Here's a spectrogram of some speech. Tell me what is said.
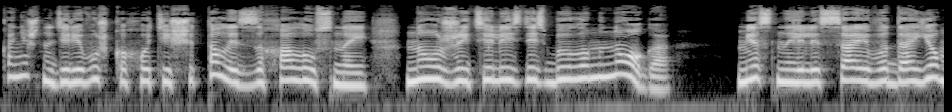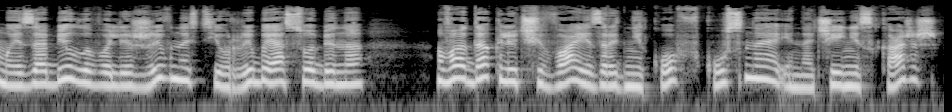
Конечно, деревушка хоть и считалась захолустной, но жителей здесь было много. Местные леса и водоемы изобиловали живностью, рыбой особенно. Вода ключевая из родников, вкусная, иначе и не скажешь.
